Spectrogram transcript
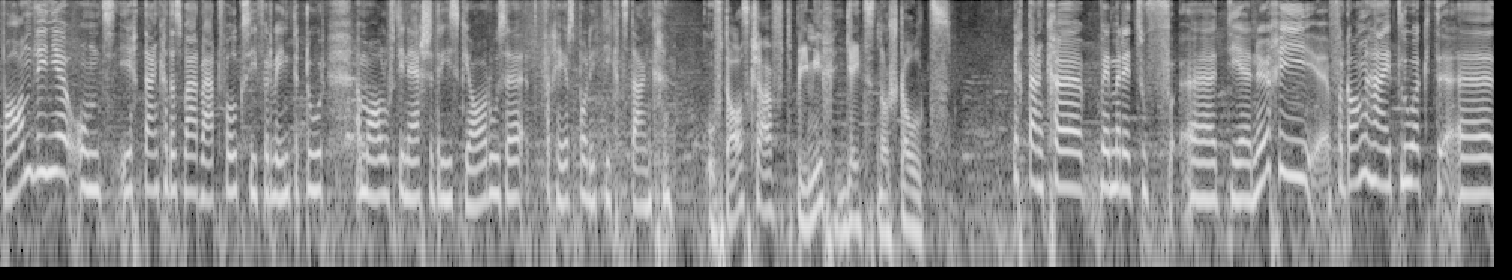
Bahnlinie. Und ich denke, das wäre wertvoll gewesen für Winterthur, einmal auf die nächsten 30 Jahre raus die Verkehrspolitik zu denken. Auf das Geschäft bin ich jetzt noch stolz. Ich denke, wenn man jetzt auf äh, die nähere Vergangenheit schaut, äh,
